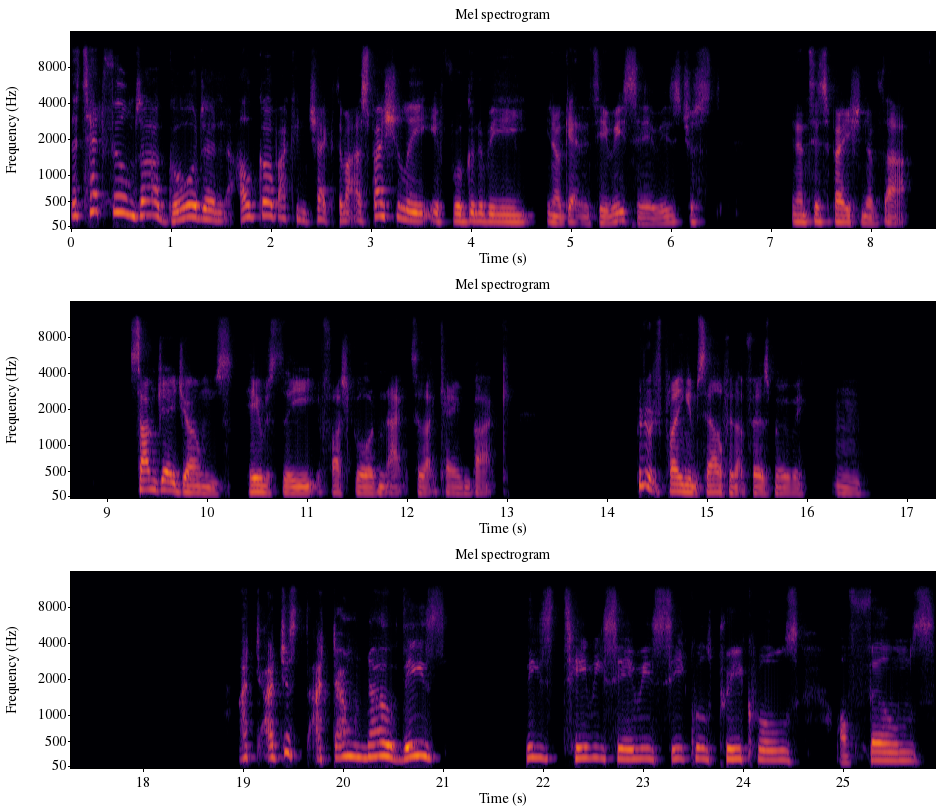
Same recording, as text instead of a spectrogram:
the Ted films are good, and I'll go back and check them out, especially if we're going to be, you know, getting a TV series, just in anticipation of that. Sam J. Jones, he was the Flash Gordon actor that came back, pretty much playing himself in that first movie. mm, I, I just I don't know these these TV series sequels prequels of films.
